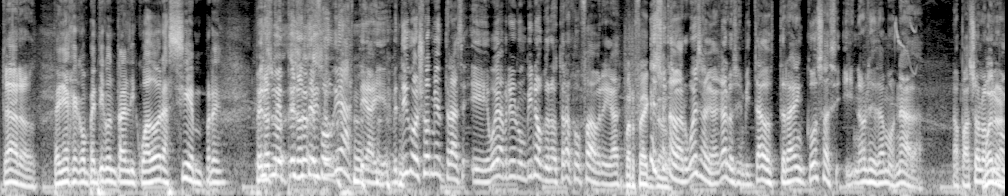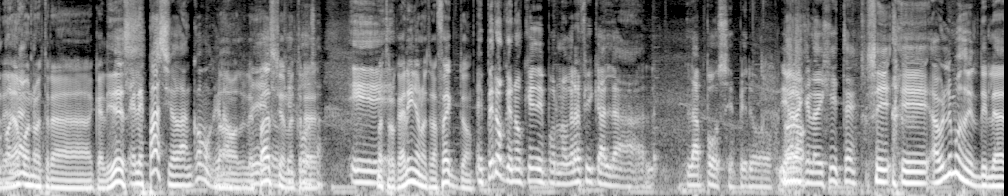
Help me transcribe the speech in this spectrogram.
claro. Tenías que competir contra la licuadora siempre. Pero Eso- te, pero eso- te eso- fogueaste ahí. Digo yo mientras eh, voy a abrir un vino que nos trajo Fábregas. Perfecto. Es una vergüenza que acá los invitados traen cosas y no les damos nada. Nos pasó lo Bueno, mismo le con damos nuestra calidez. El espacio, Dan, ¿cómo que no? No, el Pero, espacio, nuestra-. Eh, nuestro cariño, nuestro afecto. Espero que no quede pornográfica la, la, la pose, pero. Y No, ahora que lo dijiste. Sí, eh, hablemos de, de la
